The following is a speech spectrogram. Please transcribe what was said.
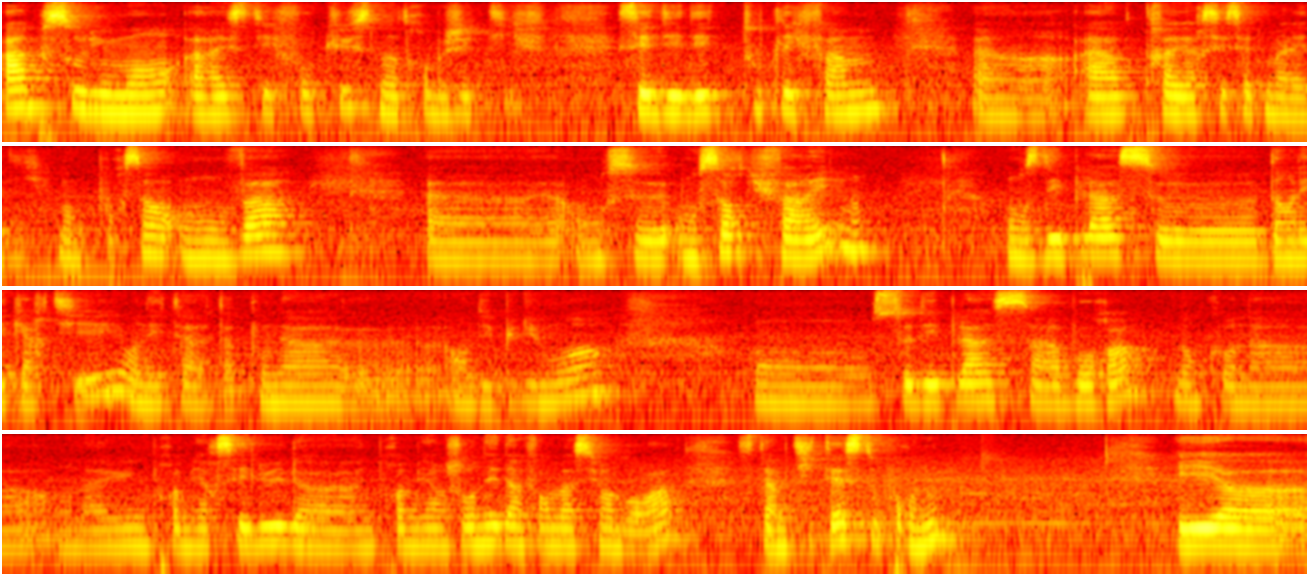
absolument rester focus. Notre objectif, c'est d'aider toutes les femmes euh, à traverser cette maladie. Donc pour ça, on va, euh, on, se, on, sort du Faré. Hein. on se déplace dans les quartiers. On était à Tapuna en début du mois on se déplace à Bora. Donc on a, on a eu une première cellule, euh, une première journée d'information à Bora. C'était un petit test pour nous. Et, euh,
